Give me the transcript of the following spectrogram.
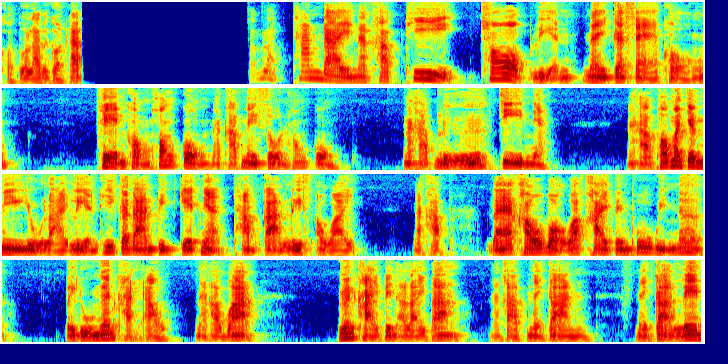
ขอตัวลาไปก่อนครับสำหรับท่านใดนะครับที่ชอบเหรียญในกระแสของเทรนของฮ่องกงนะครับ ในโซนฮ่องกง นะครับ หรือจีนเนี่ยนะครับ เพราะมันจะมีอยู่หลายเหรียญที่กระดานปิดเกตเนี่ยทำการลิสต์เอาไว้นะครับ และเขาบอกว่าใครเป็นผู้วินเนอร์ไปดูเงื่อนไขเอานะครับว่าเงื่อนไขเป็นอะไรบ้างนะครับ ในการในการเล่น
